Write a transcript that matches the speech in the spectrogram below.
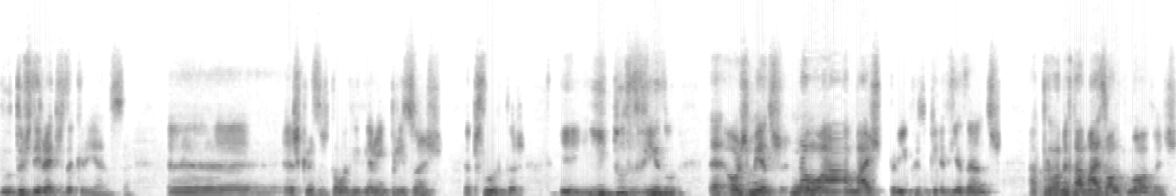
do, dos direitos da criança, uh, as crianças estão a viver em prisões absolutas? E, e tudo devido uh, aos medos. Não há mais perigos do que havia antes. Há, provavelmente há mais automóveis,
